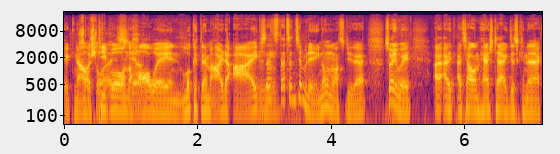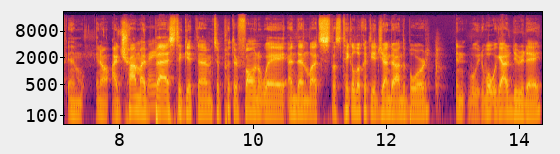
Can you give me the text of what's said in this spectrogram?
acknowledge people in the yeah. Hallway and look at them eye to eye because that's that's intimidating. No one wants to do that. So anyway, I, I, I tell them hashtag disconnect and you know, I try my Great. best to get them to put their phone away and then let's let's take a look at the agenda on the board and w- what we got to do today,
